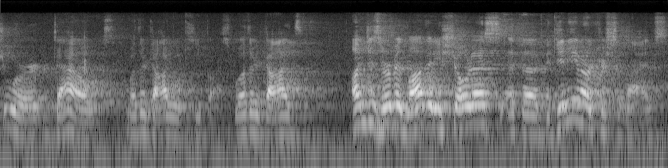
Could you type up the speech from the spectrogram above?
sure, doubt whether God will keep us, whether God's undeserved love that he showed us at the beginning of our Christian lives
